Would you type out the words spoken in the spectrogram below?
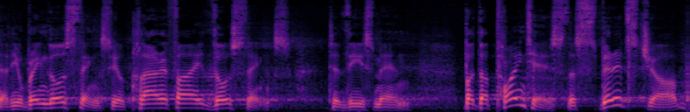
That he'll bring those things, he'll clarify those things to these men. But the point is, the Spirit's job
